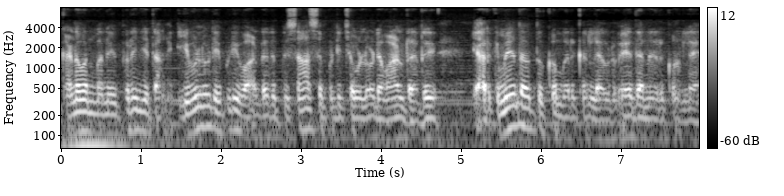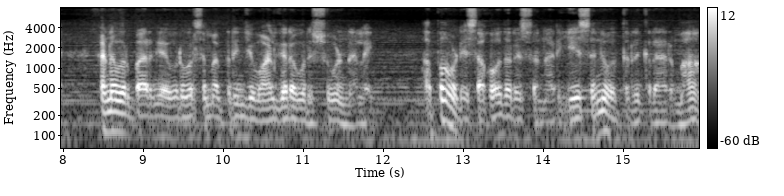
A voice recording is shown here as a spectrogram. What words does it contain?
கணவன் மனைவி பிரிஞ்சிட்டாங்க. இவளோட எப்படி வாழ்றது? பிசாசை பிடிச்சவளோட வாழ்றது? யாருக்குமே ஏதாவது துக்கம் இருக்கும்ல. ஒரு வேதனை இருக்கும்ல. கணவர் பாருங்க ஒரு வருஷமா பிரிஞ்சு வாழ்கிற ஒரு சூழ்நிலை. அப்போ அவருடைய சகோதரர் சொன்னார் இயேசுன்னு ஒருத்தர் இருக்கிறாருமா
